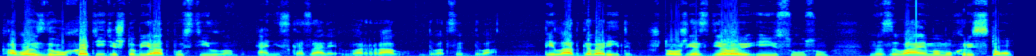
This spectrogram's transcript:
кого из двух хотите, чтобы я отпустил вам? Они сказали Варраву. 22. Пилат говорит им, что же я сделаю Иисусу, называемому Христом?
